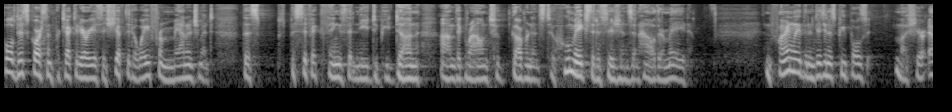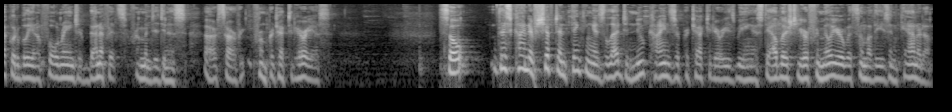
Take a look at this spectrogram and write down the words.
whole discourse on protected areas has shifted away from management, the specific things that need to be done on the ground, to governance, to who makes the decisions and how they're made. And finally, that Indigenous peoples must share equitably in a full range of benefits from Indigenous, uh, sorry, from protected areas. So this kind of shift in thinking has led to new kinds of protected areas being established. You're familiar with some of these in Canada.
